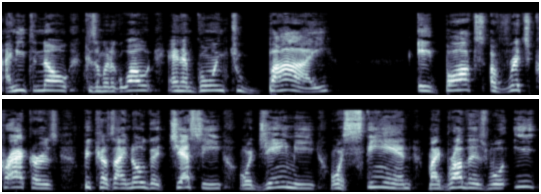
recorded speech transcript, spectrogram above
I need to know because I'm going to go out and I'm going to buy a box of Ritz crackers because I know that Jesse or Jamie or Stan, my brothers, will eat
